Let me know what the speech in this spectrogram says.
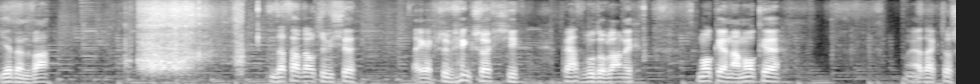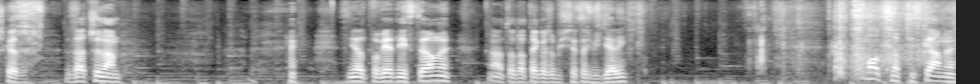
1-2. Zasada oczywiście, tak jak przy większości prac budowlanych, mokę na mokę. No ja tak troszkę zaczynam z nieodpowiedniej strony, no to dlatego, żebyście coś widzieli. Mocno wciskamy.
